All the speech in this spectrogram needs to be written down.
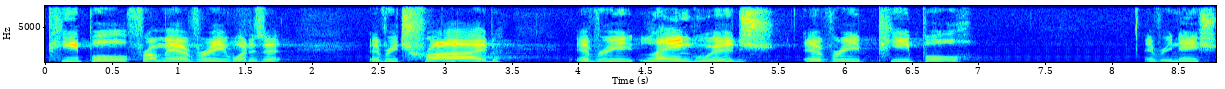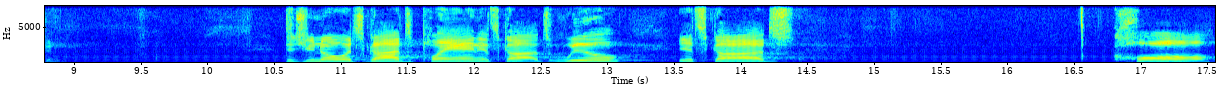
people from every, what is it? Every tribe, every language, every people, every nation. Did you know it's God's plan? It's God's will. It's God's call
